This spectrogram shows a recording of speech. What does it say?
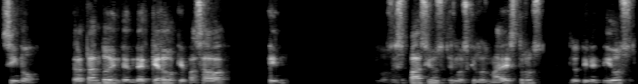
sino tratando de entender qué era lo que pasaba en los espacios en los que los maestros, los directivos,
